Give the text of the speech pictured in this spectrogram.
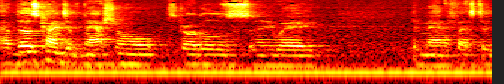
have those kinds of national struggles in any way been manifested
